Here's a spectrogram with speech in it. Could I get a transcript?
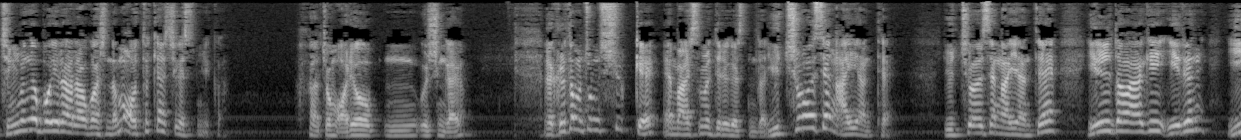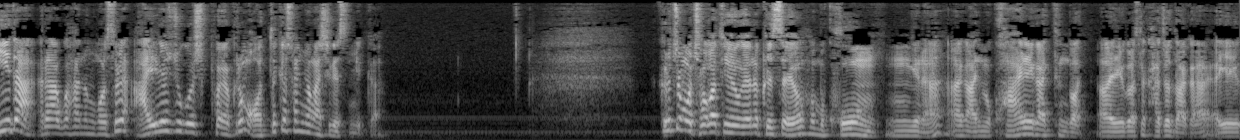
증명해 보이라라고 하신다면 어떻게 하시겠습니까? 좀 어려우신가요? 네, 그렇다면 좀 쉽게 말씀을 드리겠습니다. 유치원생 아이한테, 유치원생 아이한테 1 더하기 1은 2다 라고 하는 것을 알려주고 싶어요. 그럼 어떻게 설명하시겠습니까? 그렇죠. 뭐, 저 같은 경우에는 글쎄요, 뭐, 공이나, 아니면 과일 같은 것, 아, 이것을 가져다가, 예,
